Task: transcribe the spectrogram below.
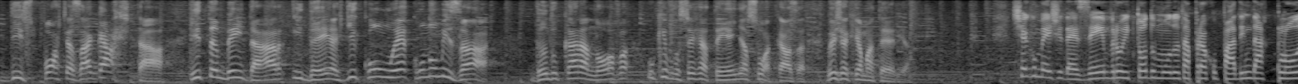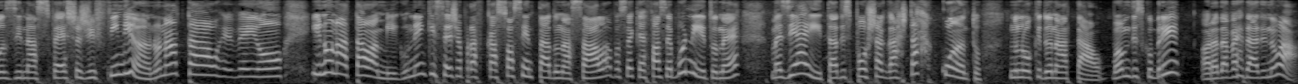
dispostas a gastar e também dar ideias de como economizar, dando cara nova o que você já tem aí na sua casa. Veja aqui a matéria. Chega o mês de dezembro e todo mundo está preocupado em dar close nas festas de fim de ano. Natal, Réveillon. E no Natal, amigo, nem que seja para ficar só sentado na sala, você quer fazer bonito, né? Mas e aí, tá disposto a gastar quanto no look do Natal? Vamos descobrir? Hora da verdade no ar.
